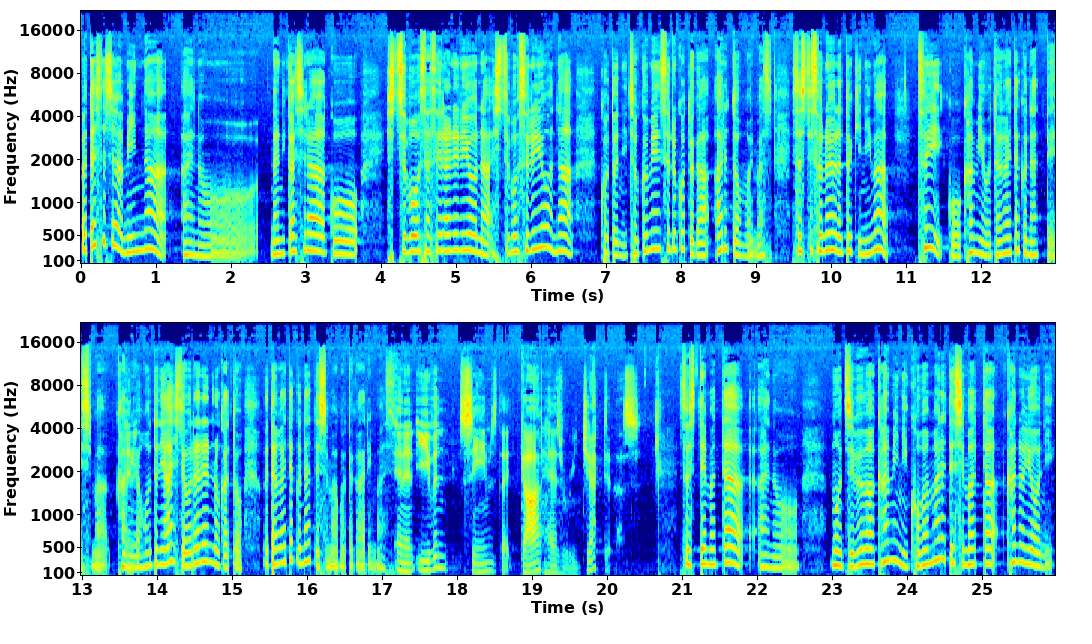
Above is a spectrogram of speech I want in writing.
私たちはみんな、あの、何かしらこう、失望させられるような失望するようなことに直面することがあると思います。そしてそのような時にはついこう神を疑いたくなってしまう。神は本当に愛しておられるのかと疑いたくなってしまうことがあります.そしてまたあのもう自分は神に拒まれてしまったかのように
